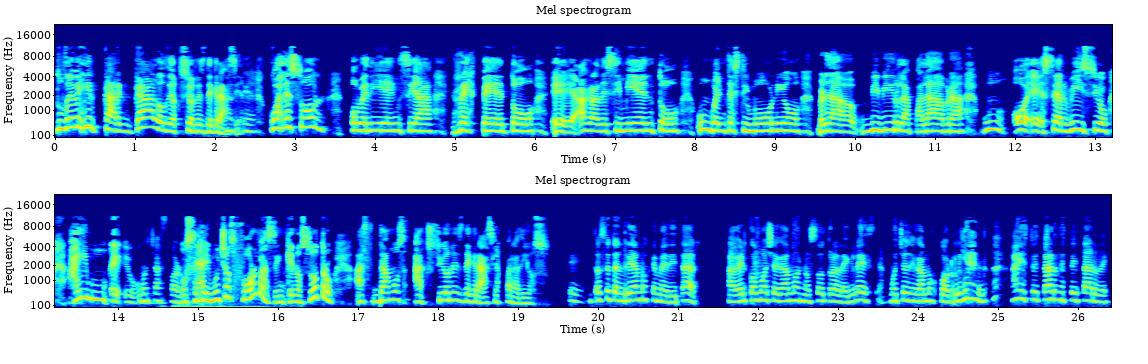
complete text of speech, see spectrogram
tú debes ir cargado de acciones de gracia. ¿Cuáles son? Obediencia, respeto, eh, agradecimiento, un buen testimonio, ¿verdad? Vivir la palabra, un, eh, servicio. Hay muchas formas. O sea, hay muchas formas en que nosotros damos acciones de gracias para Dios. Sí, entonces tendríamos que meditar a ver cómo llegamos nosotros a la iglesia. Muchos llegamos corriendo, ay, estoy tarde, estoy tarde.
